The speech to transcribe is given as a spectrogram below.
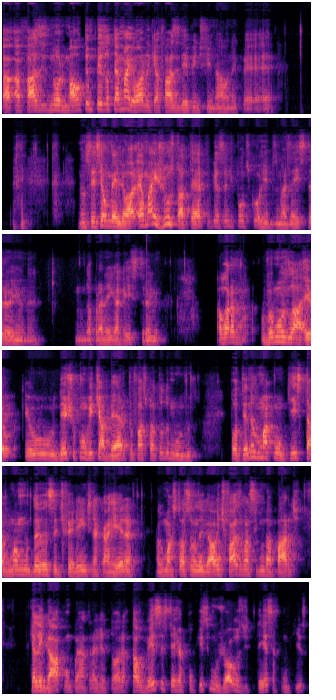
a, a, fase normal tem um peso até maior do que a fase de repente final, né? É, é... não sei se é o melhor, é o mais justo até por questão de pontos corridos, mas é estranho, né? Não dá para negar que é estranho. Agora, vamos lá, eu, eu deixo o convite aberto, faço para todo mundo. Pô, tendo alguma conquista, alguma mudança diferente na carreira, alguma situação legal, a gente faz uma segunda parte, que é legal acompanhar a trajetória. Talvez você esteja pouquíssimos jogos de ter essa conquista,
